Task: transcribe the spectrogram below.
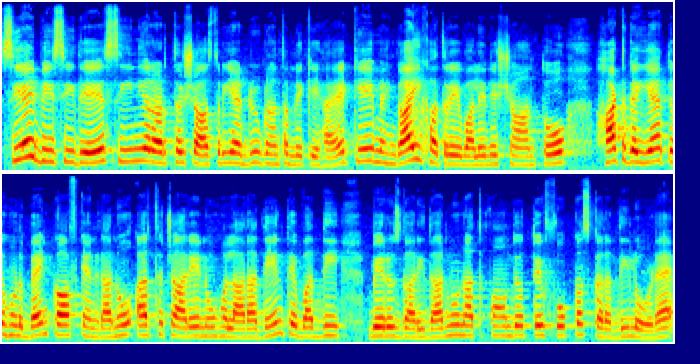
CIBC ਦੇ ਸੀਨੀਅਰ ਅਰਥ ਸ਼ਾਸਤਰੀ ਐਂਡਰੂ ਗ੍ਰੰਥਮ ਨੇ ਕਿਹਾ ਹੈ ਕਿ ਮਹਿੰਗਾਈ ਖਤਰੇ ਵਾਲੇ ਨਿਸ਼ਾਨ ਤੋਂ ਹਟ ਗਈ ਹੈ ਤੇ ਹੁਣ ਬੈਂਕ ਆਫ ਕੈਨੇਡਾ ਨੂੰ ਅਰਥਚਾਰੇ ਨੂੰ ਹੁਲਾਰਾ ਦੇਣ ਤੇ ਵੱਧਦੀ ਬੇਰੁਜ਼ਗਾਰੀ ਦਰ ਨੂੰ ਨੱਥ ਪਾਉਣ ਦੇ ਉੱਤੇ ਫੋਕਸ ਕਰਨ ਦੀ ਲੋੜ ਹੈ।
